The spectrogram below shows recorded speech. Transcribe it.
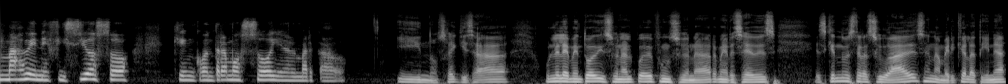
más beneficioso que encontramos hoy en el mercado. Y no sé, quizá un elemento adicional puede funcionar, Mercedes, es que en nuestras ciudades en América Latina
